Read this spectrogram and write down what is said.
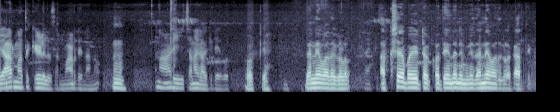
ಯಾರ ಮಾತು ಕೇಳಿಲ್ಲ ಸರ್ ಮಾಡಿದೆ ನಾನು. ಹ್ಮ್. ಮಾಡಿ ಚೆನ್ನಾಗಾಗಿದೆ ಇವತ್ತು ಓಕೆ. ಧನ್ಯವಾದಗಳು. ಅಕ್ಷಯ ಬಯೋಟೆಕ್ ವತಿಯಿಂದ ನಿಮಗೆ ಧನ್ಯವಾದಗಳು ಕಾರ್ತಿಕ್.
